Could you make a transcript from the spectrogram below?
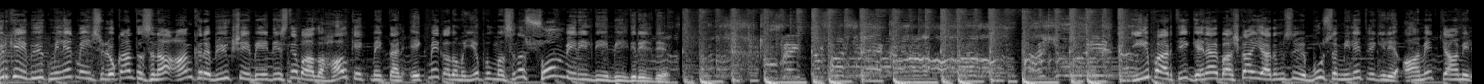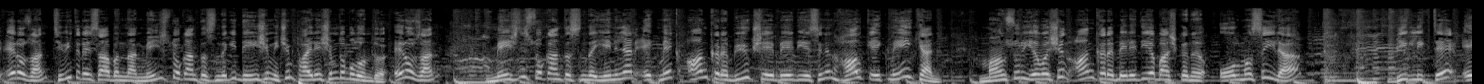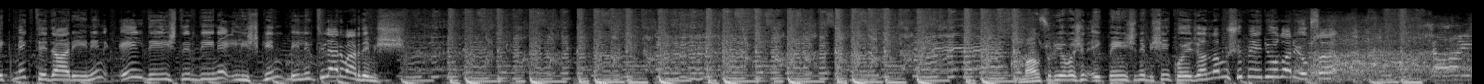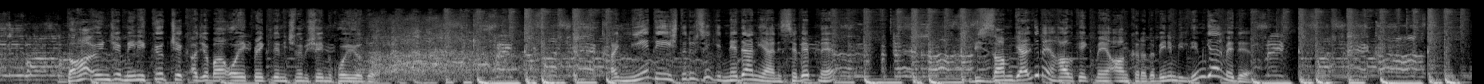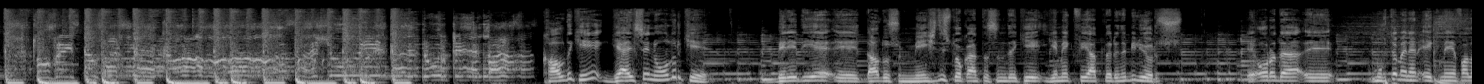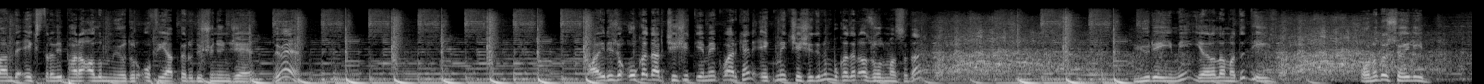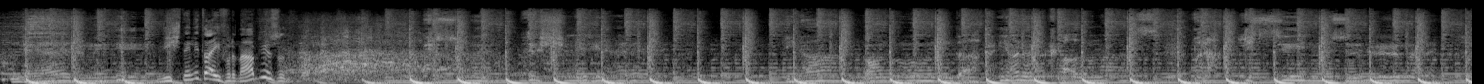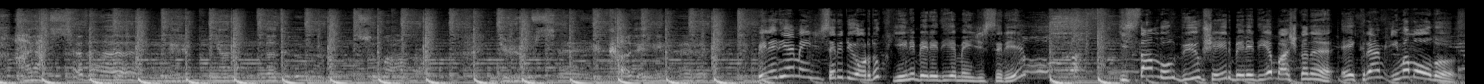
Türkiye Büyük Millet Meclisi lokantasına Ankara Büyükşehir Belediyesi'ne bağlı halk ekmekten ekmek alımı yapılmasına son verildiği bildirildi. İyi Parti Genel Başkan Yardımcısı ve Bursa Milletvekili Ahmet Kamil Erozan Twitter hesabından meclis lokantasındaki değişim için paylaşımda bulundu. Erozan, meclis lokantasında yenilen ekmek Ankara Büyükşehir Belediyesi'nin halk ekmeği iken Mansur Yavaş'ın Ankara Belediye Başkanı olmasıyla birlikte ekmek tedariğinin el değiştirdiğine ilişkin belirtiler var demiş. Mansur Yavaş'ın ekmeğin içine bir şey koyacağından mı şüphe ediyorlar yoksa daha önce Melih Gökçek acaba o ekmeklerin içine bir şey mi koyuyordu? Hayır, niye değiştirirsin ki? Neden yani? Sebep ne? Bir zam geldi mi halk ekmeğe Ankara'da? Benim bildiğim gelmedi. Kaldı ki gelse ne olur ki? Belediye e, daha doğrusu meclis lokantasındaki yemek fiyatlarını biliyoruz. E, orada e, muhtemelen ekmeğe falan da ekstra bir para alınmıyordur o fiyatları düşününce değil mi? Ayrıca o kadar çeşit yemek varken ekmek çeşidinin bu kadar az olması da yüreğimi yaralamadı değil. Onu da söyleyeyim. Vişneli Tayfır ne yapıyorsun? Belediye meclisleri diyorduk. Yeni belediye meclisleri. İstanbul Büyükşehir Belediye Başkanı Ekrem İmamoğlu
